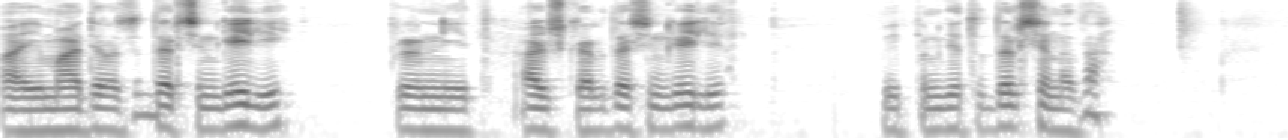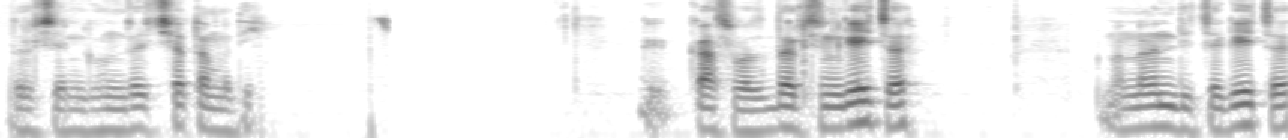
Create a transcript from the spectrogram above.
आई महादेवाचं दर्शन घ्यायली प्रणित आविष्कार दर्शन घ्यायलीत मी पण घेतो दर्शन आता. दर्शन घेऊन जायचं शेतामध्ये. कासवाचं दर्शन घ्यायचं पुन्हा नंदीचं घ्यायचं.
